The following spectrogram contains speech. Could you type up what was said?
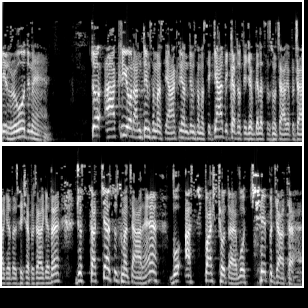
विरोध में है। तो आखिरी और अंतिम समस्या, आखिरी अंतिम समस्या, क्या दिक्कत होती है जब गलत सुषमाचार का प्रचार कहता है शिक्षा प्रचार कहता है जो सच्चा सुषमाचार है, वो अस्पष्ट होता है, वो छिप जाता है।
